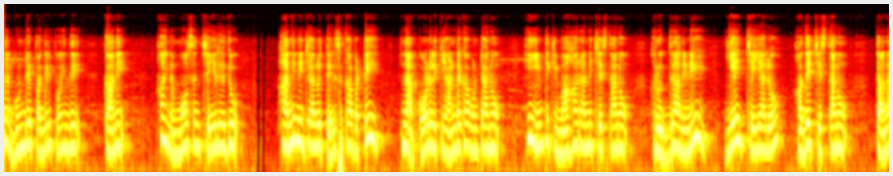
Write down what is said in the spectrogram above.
నా గుండె పగిలిపోయింది. కానీ ఆయన మోసం చేయలేదు. అన్ని నిజాలు తెలుసు కాబట్టి నా కోడలికి అండగా ఉంటాను. ఈ ఇంటికి మహారాణి చేస్తాను. రుద్రానిని ఏం చెయ్యాలో అదే చేస్తాను. తన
